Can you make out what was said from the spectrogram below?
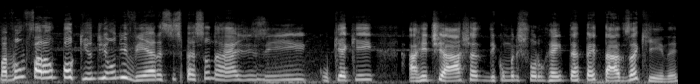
mas vamos falar um pouquinho de onde vieram esses personagens e o que é que a gente acha de como eles foram reinterpretados aqui, né?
